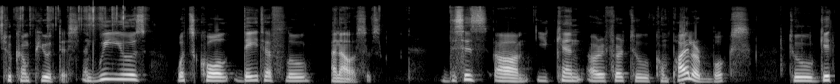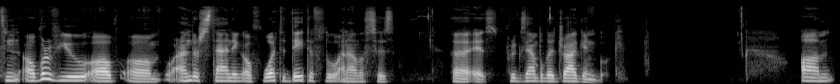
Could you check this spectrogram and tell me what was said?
to compute this and we use what's called data flow analysis. This is, um, you can uh, refer to compiler books to get an overview of um, or understanding of what data flow analysis uh, is. For example, the Dragon book. Um,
